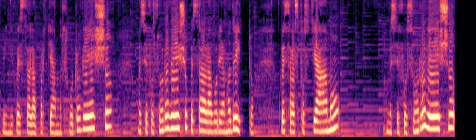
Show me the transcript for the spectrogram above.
quindi questa la portiamo sul rovescio come se fosse un rovescio questa la lavoriamo dritto. Questa la spostiamo come se fosse un rovescio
